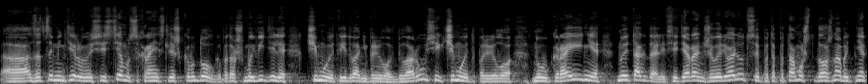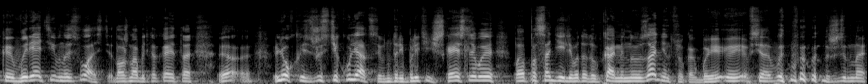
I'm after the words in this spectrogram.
э, зацементированную систему сохранить слишком долго, потому что мы видели, к чему это едва не привело в Беларуси, к чему это привело на Украине, ну и так далее. Все эти оранжевые революции, пото- потому что должна быть некая вариативность власти, должна быть какая-то э, легкость жестикуляции внутриполитической. А если вы по- посадили вот эту каменную задницу, как бы, и, все вы- вы вынуждены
